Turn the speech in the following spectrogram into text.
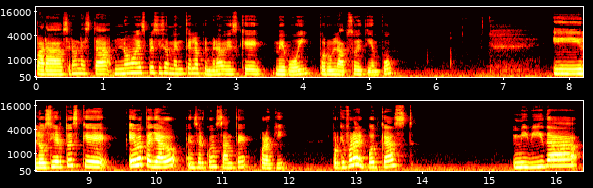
para ser honesta, no es precisamente la primera vez que me voy por un lapso de tiempo. Y lo cierto es que he batallado en ser constante por aquí porque fuera del podcast, mi vida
